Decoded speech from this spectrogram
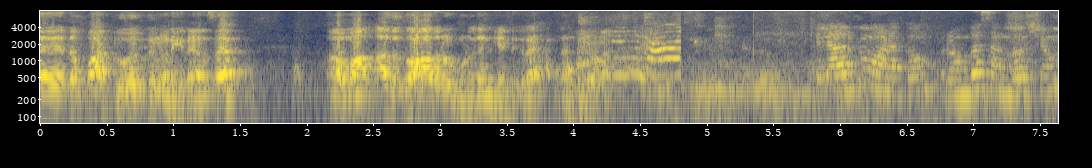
அஹ் ஏதோ பாட்டு வருதுன்னு நினைக்கிறேன் சார். ஆமா அதுக்கும் ஆதரவு கொடுங்கன்னு கேட்டுக்கிறேன். நன்றி வணக்கம். எல்லாருக்கும் வணக்கம். ரொம்ப சந்தோஷம்.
